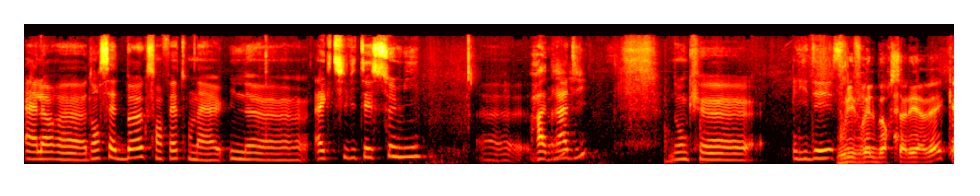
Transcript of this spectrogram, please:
Alors, euh, dans cette box, en fait, on a une euh, activité semi euh, Radis. radis. Donc, euh, l'idée. Vous livrez le beurre salé avec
